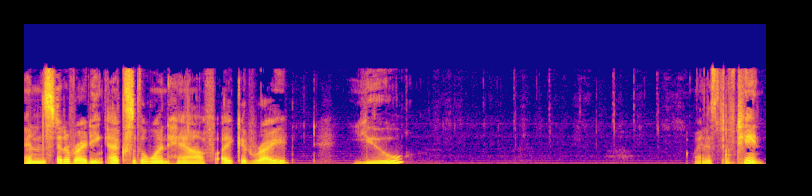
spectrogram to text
And instead of writing x to the 1 half, I could write u minus 15.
